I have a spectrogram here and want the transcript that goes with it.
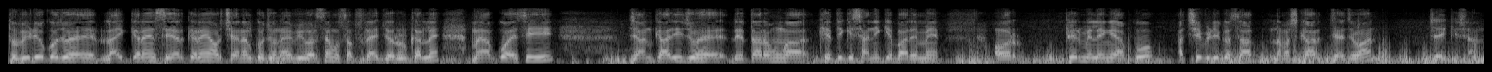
तो वीडियो को जो है लाइक करें, शेयर करें और चैनल को जो नए व्यूवर्स हैं, वो सब्सक्राइब ज़रूर कर लें। मैं आपको ऐसी ही जानकारी जो है देता रहूँगा खेती किसानी के बारे में। और फिर मिलेंगे आपको अच्छी वीडियो के साथ। नमस्कार, जय जवान, जय किसान।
